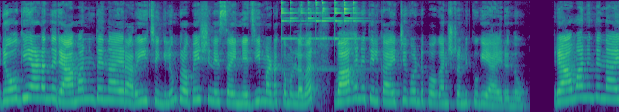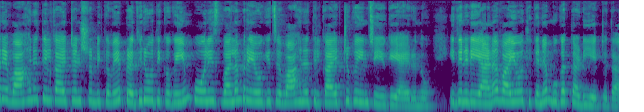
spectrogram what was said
രോഗിയാണെന്ന് രാമാനന്ദൻ നായർ അറിയിച്ചെങ്കിലും പ്രൊബേഷൻ എസ് ഐ നജീം അടക്കമുള്ളവർ വാഹനത്തിൽ കയറ്റിക്കൊണ്ടു പോകാൻ ശ്രമിക്കുകയായിരുന്നു. രാമാനന്ദൻ നായരെ വാഹനത്തിൽ കയറ്റാൻ ശ്രമിക്കവേ പ്രതിരോധിക്കുകയും പോലീസ് ബലം പ്രയോഗിച്ച് വാഹനത്തിൽ കയറ്റുകയും ചെയ്യുകയായിരുന്നു. ഇതിനിടെയാണ് വയോധികന് മുഖത്തടിയേറ്റത്.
